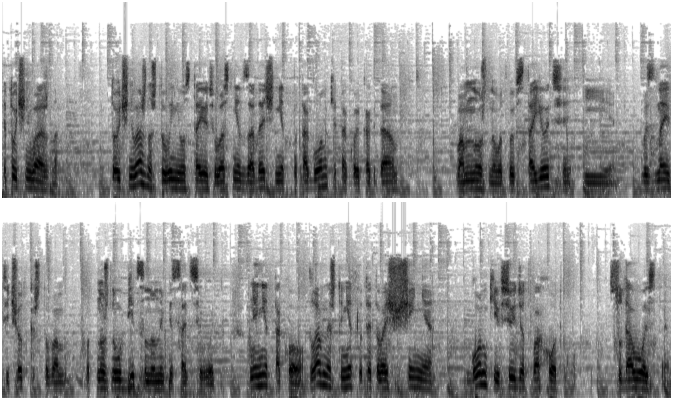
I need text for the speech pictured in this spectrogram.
это очень важно. Это очень важно, что вы не устаете, у вас нет задачи, нет патагонки такой, когда вам нужно, вот вы встаете, и вы знаете четко, что вам вот нужно убиться, но написать сегодня. У меня нет такого. Главное, что нет вот этого ощущения гонки, и все идет в охотку с удовольствием.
